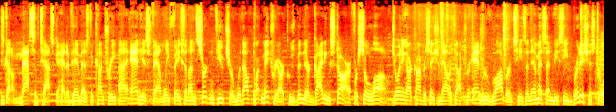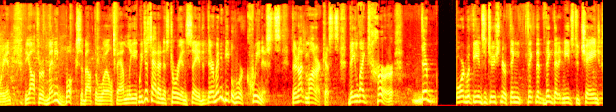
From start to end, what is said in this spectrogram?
He's got a massive task ahead of him as the country uh, and his family face an uncertain future without the matriarch who's been their guiding star for so long. Joining our conversation now is Dr. Andrew Roberts. He's an MSNBC British historian, the author of many books about the royal family. We just had an historian say that there are many people who are queenists. They're not monarchists. They liked her. They're with the institution or think, think, that, think that it needs to change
